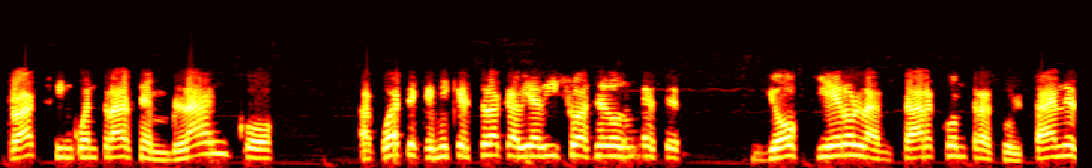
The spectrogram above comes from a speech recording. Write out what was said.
Strack, cinco entradas en blanco. Acuérdate que Nick Strack había dicho hace dos meses, yo quiero lanzar contra Sultanes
